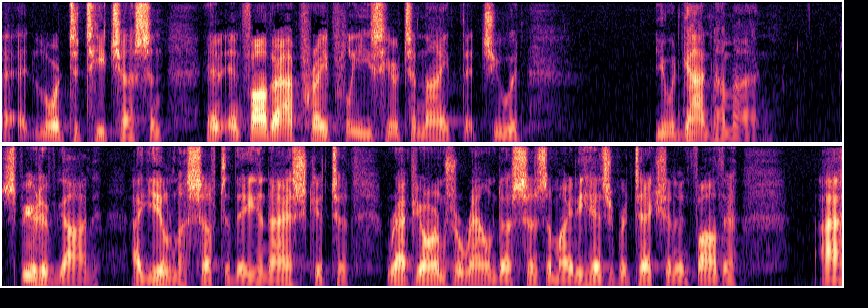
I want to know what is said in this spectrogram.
uh, Lord, to teach us. And, and, and Father, I pray, please, here tonight that you would, you would guide my mind. Spirit of God, I yield myself to Thee and I ask you to wrap your arms around us as a mighty hedge of protection. And Father, I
